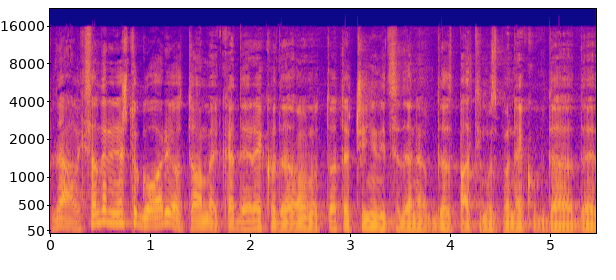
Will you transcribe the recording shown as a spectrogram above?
Da, Aleksandar je nešto govorio o tome kada je rekao da ono, to ta činjenica da, da patimo zbog nekog, da, da,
